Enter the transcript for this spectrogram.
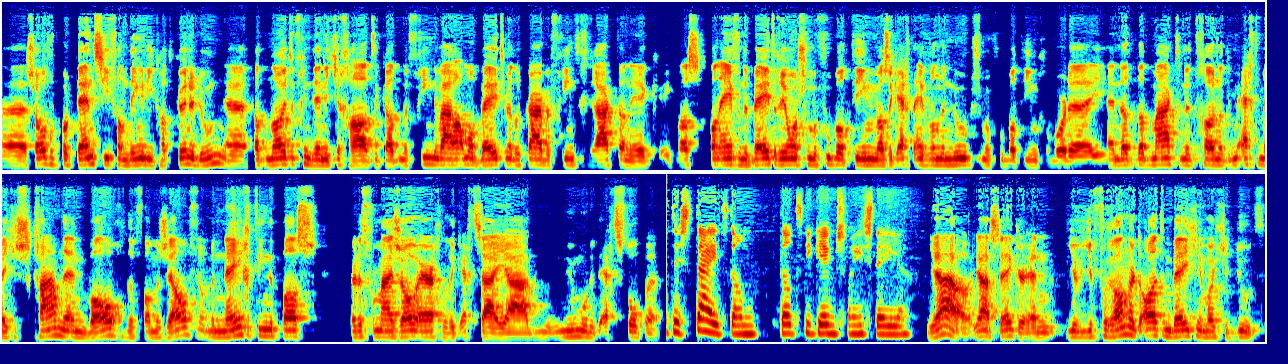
Uh, zoveel potentie van dingen die ik had kunnen doen. Uh, ik had nooit een vriendinnetje gehad. Ik had, mijn vrienden waren allemaal beter met elkaar bevriend geraakt dan ik. Ik was van een van de betere jongens van mijn voetbalteam. Was ik echt een van de noobs van mijn voetbalteam geworden. En dat, dat maakte het gewoon dat ik me echt een beetje schaamde en walgde van mezelf. En op mijn negentiende pas werd het voor mij zo erg dat ik echt zei, ja, nu moet het echt stoppen. Het is tijd dan dat die games van je stelen. Ja, ja zeker. En je, je verandert altijd een beetje in wat je doet.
